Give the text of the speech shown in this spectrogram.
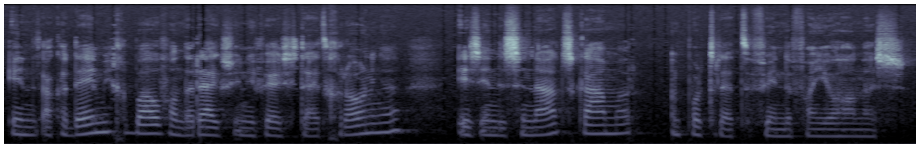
In het academiegebouw van de Rijksuniversiteit Groningen is in de Senaatskamer een portret te vinden van Johannes.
